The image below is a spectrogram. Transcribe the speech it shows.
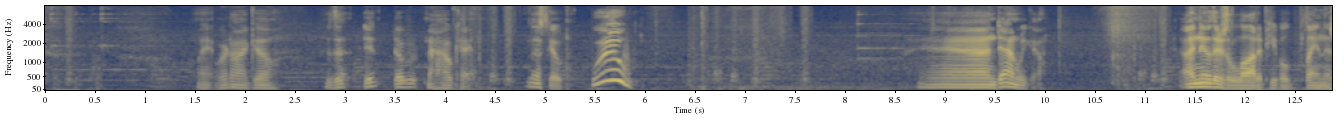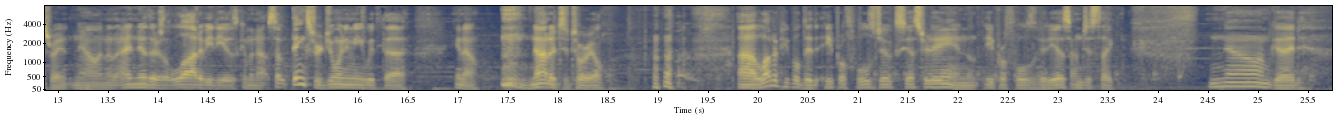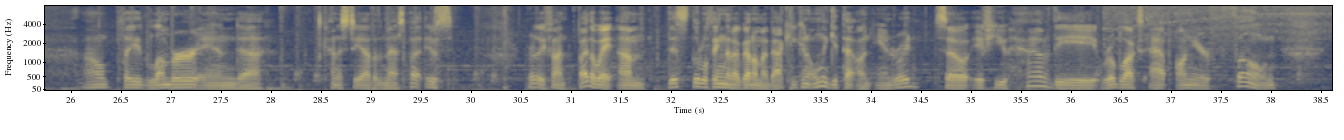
Wait, where do I go? Is that it? Over? Okay, let's go. Woo! And down we go. I know there's a lot of people playing this right now, and I know there's a lot of videos coming out. So thanks for joining me with, uh, you know, not a tutorial. uh, a lot of people did April Fool's jokes yesterday and April Fool's videos. I'm just like, no, I'm good. I'll play lumber and uh, kind of stay out of the mess. But it was really fun. By the way, um, this little thing that I've got on my back, you can only get that on Android. So if you have the Roblox app on your phone,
